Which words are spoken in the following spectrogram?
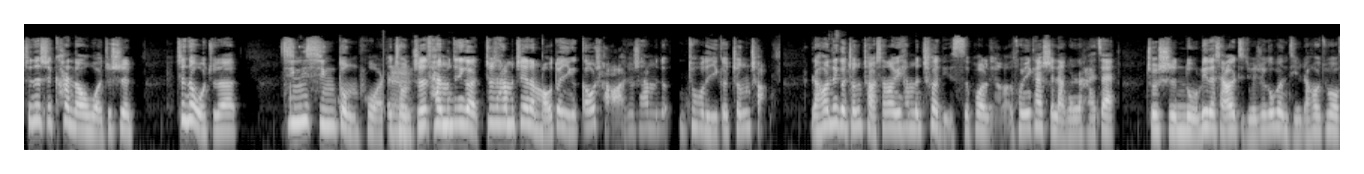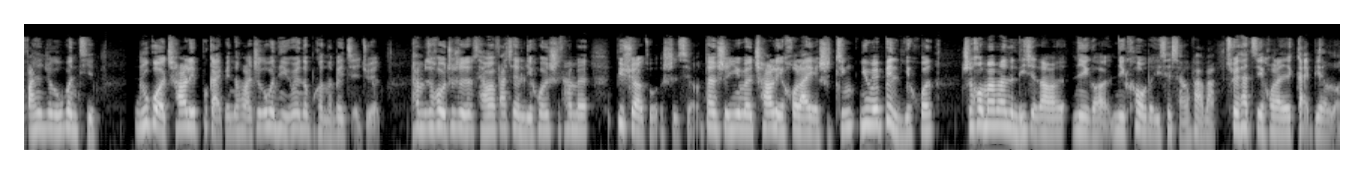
真的是看到我就是真的，我觉得。惊心动魄。总之，他们那个就是他们之间的矛盾一个高潮啊，就是他们的最后的一个争吵。然后那个争吵相当于他们彻底撕破脸了。从一开始两个人还在就是努力的想要解决这个问题，然后最后发现这个问题，如果 Charlie 不改变的话，这个问题永远都不可能被解决。他们最后就是才会发现离婚是他们必须要做的事情。但是因为 Charlie 后来也是经因为被离婚之后，慢慢的理解到那个 Nicole 的一些想法吧，所以他自己后来也改变了。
